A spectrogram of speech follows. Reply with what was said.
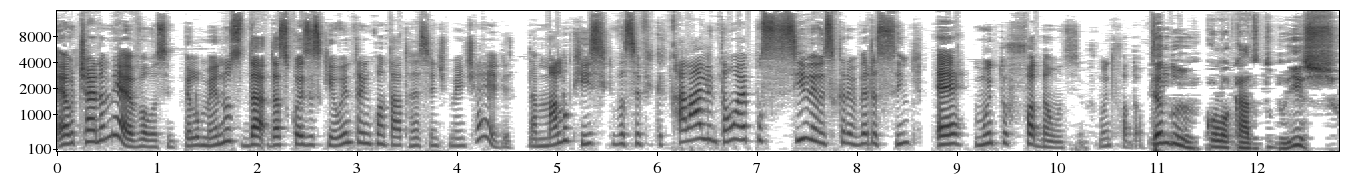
É o China Medieval, assim, pelo menos da, das coisas que eu entrei em contato recentemente é ele. Da maluquice que você fica, caralho, então é possível escrever assim? É muito fodão, assim, muito fodão. Tendo colocado tudo isso,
